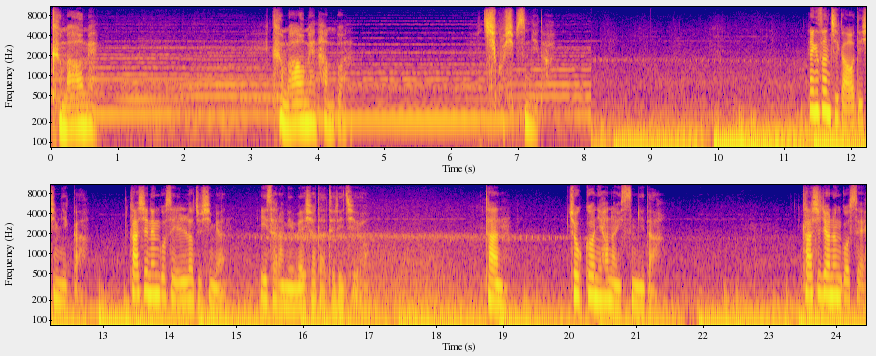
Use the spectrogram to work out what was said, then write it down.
그 마음엔 그 마음엔 한번 치고 싶습니다. 행선지가 어디십니까? 가시는 곳을 일러주시면 이 사람이 매셔다 드리지요. 단 조건이 하나 있습니다. 가시려는 곳에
